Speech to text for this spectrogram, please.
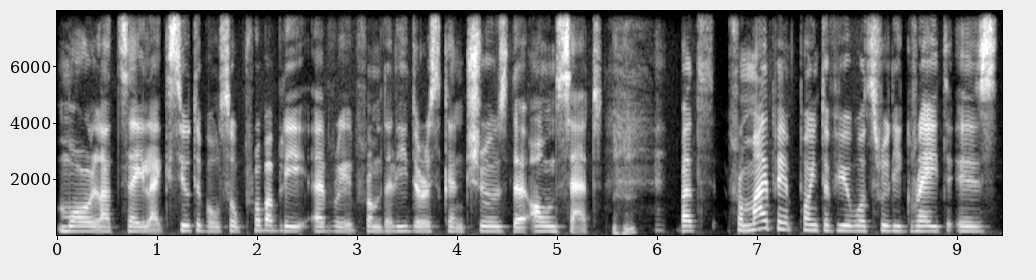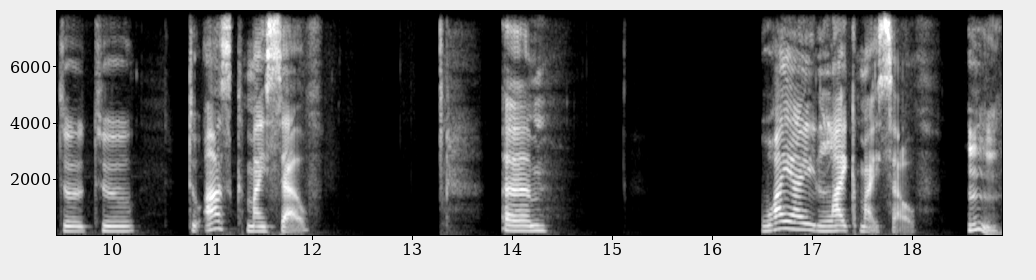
more let's say like suitable. So probably every from the leaders can choose their own set. But from my p- point of view what's really great is to to to ask myself um, why i like myself. Mm.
